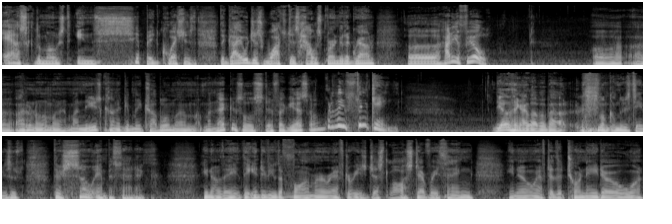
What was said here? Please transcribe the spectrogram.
ask the most insipid questions. The guy who just watched his house burn to the ground, uh, how do you feel? Uh, uh, I don't know. My, my knees kind of give me trouble. My, my neck is a little stiff, I guess. Mean, what are they thinking? The other thing I love about local news teams is they're so empathetic. You know, they, they interview the farmer after he's just lost everything, you know, after the tornado.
